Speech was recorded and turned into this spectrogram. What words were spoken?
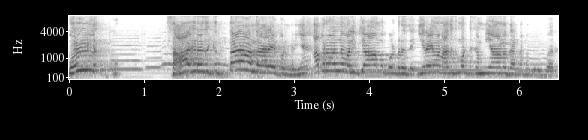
கொல் சாகிறதுக்கு தான் அந்த வேலையை பண்றீங்க. அப்புறம் என்ன வலிக்காம கொள்றது இறைவன் அதுக்கு மட்டும் கம்மியான தண்டனை கொடுப்பாரு.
